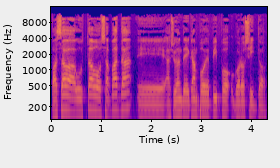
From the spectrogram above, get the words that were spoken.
Pasaba Gustavo Zapata, eh, ayudante de campo de Pipo Gorosito.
